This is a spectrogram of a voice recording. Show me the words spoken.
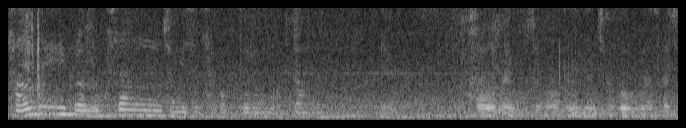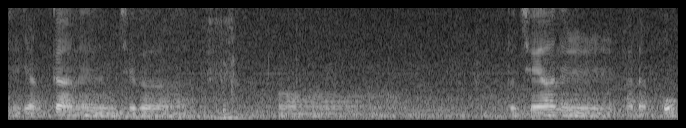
다음에 그러면 구상 중이신 작업들은 어떤? 다음에 구성하고 있는 작업은 사실 약간은 제가 어, 어떤 제안을 받았고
